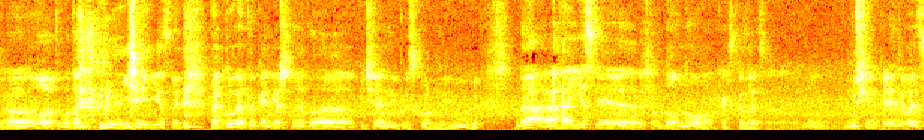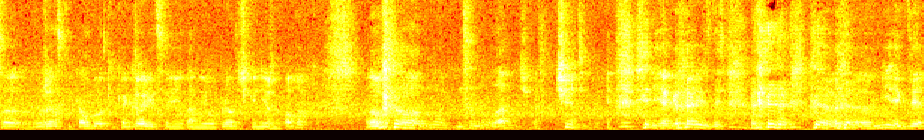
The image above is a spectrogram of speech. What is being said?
А, вот, вот. Если такое, то, конечно, это печально и прискорбно, и увы. Да, а если фемдом, ну, как сказать, ну, мужчина переодевается в женские колготки, как говорится, и там его плеточка нежно по бокке, ну, ну ладно, что теперь. Я говорю здесь, в мире, где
